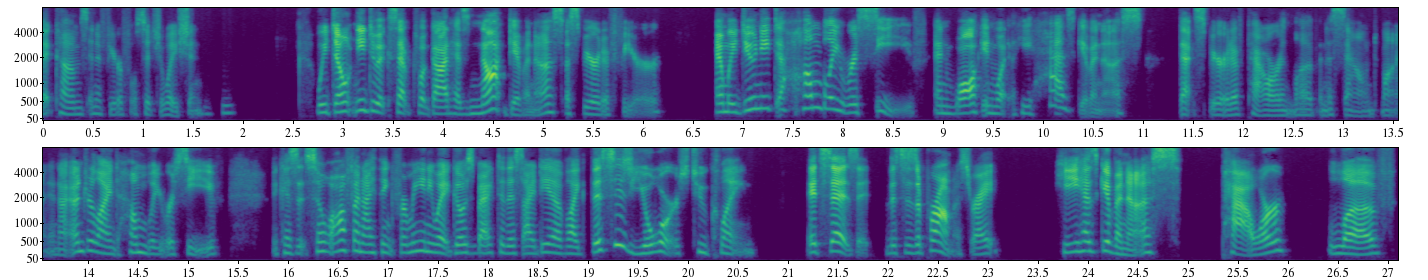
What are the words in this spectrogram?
that comes in a fearful situation. Mm-hmm. We don't need to accept what God has not given us, a spirit of fear. And we do need to humbly receive and walk in what he has given us, that spirit of power and love and a sound mind. And I underlined humbly receive because it's so often, I think for me anyway, it goes mm-hmm. back to this idea of like, this is yours to claim. It says it. This is a promise, right? He has given us power, love,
